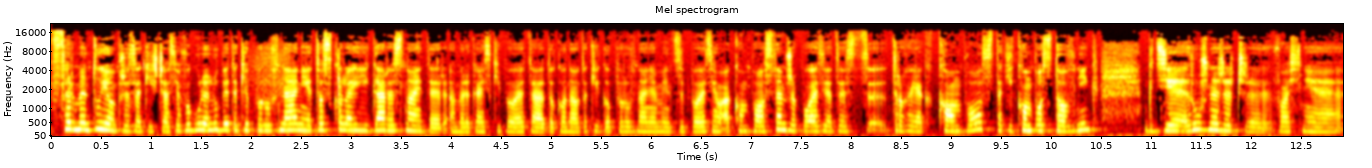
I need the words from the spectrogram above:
fermentują przez jakiś czas. Ja w ogóle lubię takie porównanie. To z kolei Gary Snyder, amerykański poeta, dokonał takiego porównania między poezją a kompostem, że poezja to jest e, trochę jak kompost, taki kompostownik, gdzie różne rzeczy, właśnie,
